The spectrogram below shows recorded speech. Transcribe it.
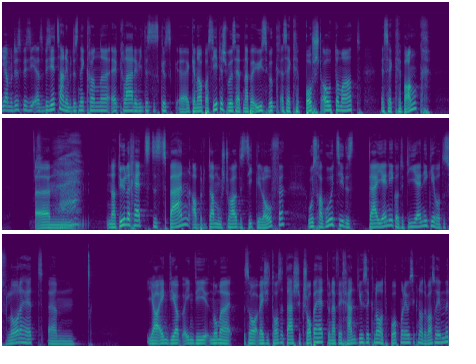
Ja, aber das bis, also bis jetzt habe ich mir das nicht können erklären, wie das, das äh, genau passiert ist, weil es hat neben uns wirklich, es hat keinen Postautomat, es hat keine Bank. Ähm, natürlich hat es das zu Bern, aber da musst du halt ein Zeitchen laufen. Und es kann gut sein, dass derjenige oder diejenige, die das verloren hat, ähm, ja, irgendwie, irgendwie nur so, weißt, in die Hosentasche geschoben hat und vielleicht Handy rausgenommen oder Portemonnaie rausgenommen oder was auch immer.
